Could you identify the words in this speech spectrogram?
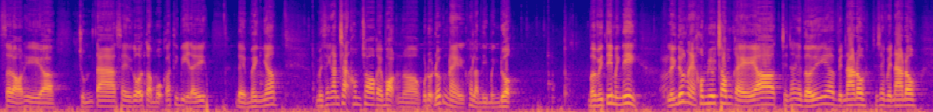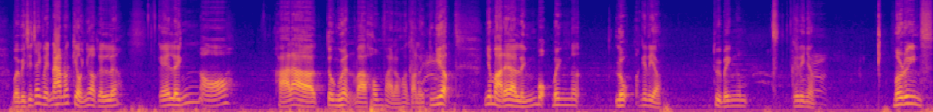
Sau đó thì uh, chúng ta sẽ gỡ toàn bộ các thiết bị đây đi để mình nhá mình sẽ ngăn chặn không cho cái bọn uh, quân đội đức này có làm gì mình được. Bởi vì tin mình đi lính Đức này không như trong cái uh, chiến tranh thế giới ờ, Việt Nam đâu chiến tranh Việt Nam đâu. Bởi vì chiến tranh Việt Nam nó kiểu như là cái cái lính nó khá là tự nguyện và không phải là hoàn toàn lấy kinh nghiệm. Nhưng mà đây là lính bộ binh ờ, lộ cái gì à thủy binh cái gì nhỉ? Marines.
